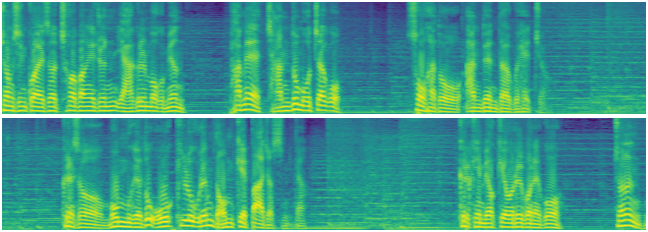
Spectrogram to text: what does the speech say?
정신과에서 처방해준 약을 먹으면 밤에 잠도 못 자고 소화도 안 된다고 했죠. 그래서 몸무게도 5kg 넘게 빠졌습니다. 그렇게 몇 개월을 보내고 저는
